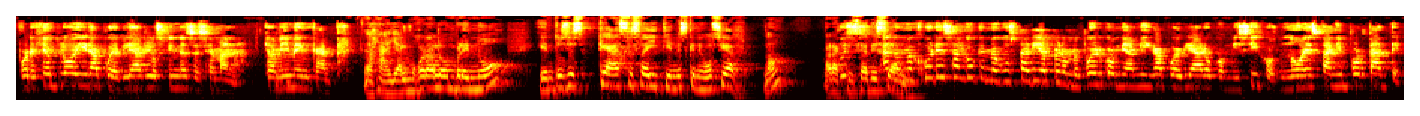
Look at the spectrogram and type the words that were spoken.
por ejemplo, ir a pueblear los fines de semana, que a mí me encanta. ajá, y a lo mejor al hombre no, y entonces, ¿qué haces ahí? Tienes que negociar, ¿no? Para que Pues a lo mejor es algo que me gustaría, pero me puedo ir con mi amiga a pueblear o con mis hijos. No es tan importante.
